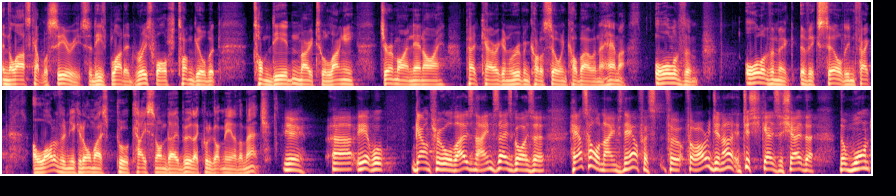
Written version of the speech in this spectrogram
in the last couple of series that he's blooded: Reece Walsh, Tom Gilbert, Tom Dearden, Murray Taulagi, Jeremiah Nanai, Pat Carrigan, Ruben Cottercell, and Cobbo and the Hammer. All of them, all of them have excelled. In fact, a lot of them you could almost put a case on debut. They could have got man of the match. Yeah, uh, yeah. Well, going through all those names, those guys are household names now for for, for Origin. Aren't it? it just goes to show the the want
